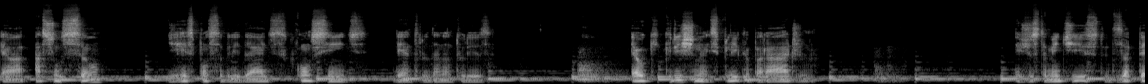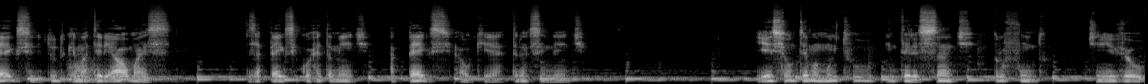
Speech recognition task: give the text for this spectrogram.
é a assunção de responsabilidades conscientes dentro da natureza. É o que Krishna explica para Arjuna é justamente isso. Desapegue-se de tudo que é material, mas desapegue-se corretamente. Apegue-se ao que é transcendente. E esse é um tema muito interessante, profundo, de nível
